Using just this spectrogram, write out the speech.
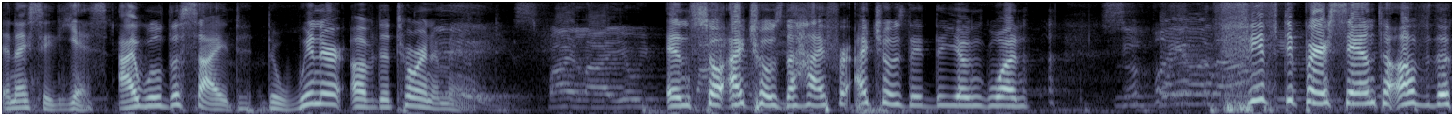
And I said, Yes, I will decide the winner of the tournament. And so I chose the heifer, I chose the, the young one. 50% of the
